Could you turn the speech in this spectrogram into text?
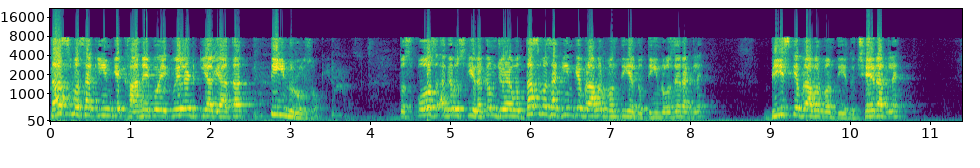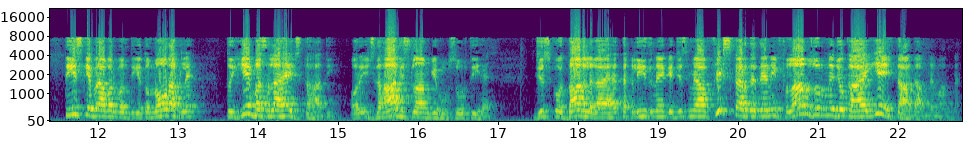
دس مساکین کے کھانے کو ایکویلنٹ کیا گیا تھا تین روزوں کے۔ تو سپوز اگر اس کی رقم جو ہے وہ دس مساکین کے برابر بنتی ہے تو تین روزے رکھ لے، بیس کے برابر بنتی ہے تو چھ رکھ لے، تیس کے برابر بنتی ہے تو نو رکھ لے تو یہ مسئلہ ہے اجتہادی اور اجتہاد اسلام کی خوبصورتی ہے۔ جس کو داغ لگایا ہے تقلید نے کہ جس میں آپ فکس کر دیتے ہیں یعنی نہیں فلاں بزرگ نے جو کہا ہے، یہ اجتہاد آپ نے ماننا ہے۔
